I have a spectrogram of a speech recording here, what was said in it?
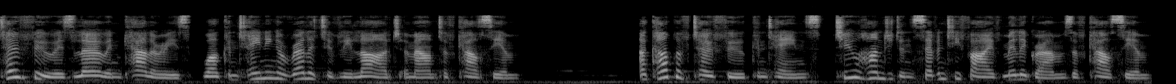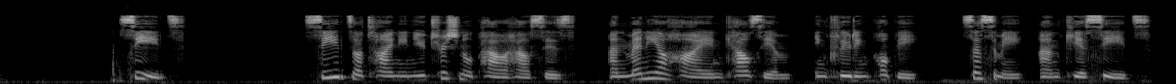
Tofu is low in calories while containing a relatively large amount of calcium. A cup of tofu contains 275 milligrams of calcium. Seeds. Seeds are tiny nutritional powerhouses, and many are high in calcium, including poppy, sesame, and chia seeds.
